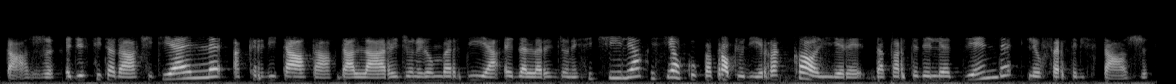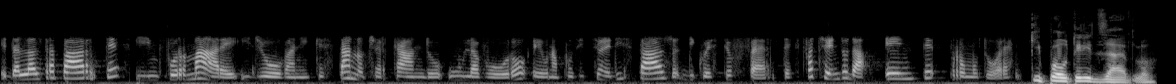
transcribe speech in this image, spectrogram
stage. È gestita da CTL, accreditata dalla Regione Lombardia e dalla Regione Sicilia e si occupa proprio di raccogliere da parte delle aziende le offerte di stage e dall'altra parte informare i giovani che stanno cercando un lavoro e una posizione di stage di queste offerte, facendo da ente promotore. Chi può utilizzarlo?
